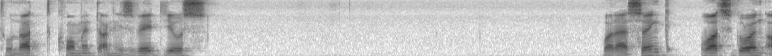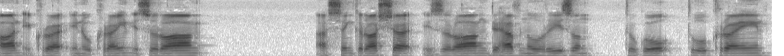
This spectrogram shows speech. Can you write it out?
to not comment on his videos. But I think what's going on in Ukraine is wrong. I think Russia is wrong. They have no reason to go to Ukraine.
